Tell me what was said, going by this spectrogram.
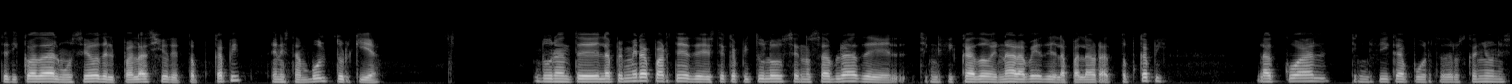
dedicado al Museo del Palacio de Topkapi en Estambul, Turquía. Durante la primera parte de este capítulo se nos habla del significado en árabe de la palabra Topkapi, la cual significa puerta de los cañones.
